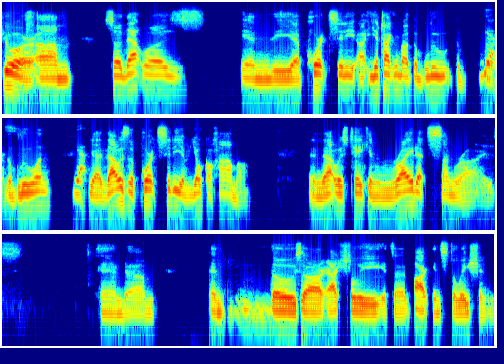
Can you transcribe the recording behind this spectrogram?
Sure. Um, so that was in the uh, port city. Uh, you're talking about the blue, the, the, the blue one? Yeah. Yeah, that was the port city of Yokohama. And that was taken right at sunrise. And, um, and those are actually, it's an art installation.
